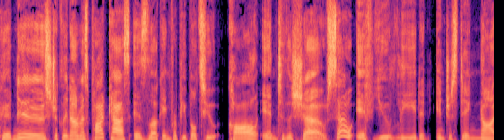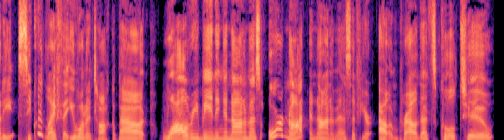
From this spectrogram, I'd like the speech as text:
Good news Strictly Anonymous podcast is looking for people to call into the show. So if you lead an interesting, naughty secret life that you want to talk about while remaining anonymous or not anonymous, if you're out and proud, that's cool too.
